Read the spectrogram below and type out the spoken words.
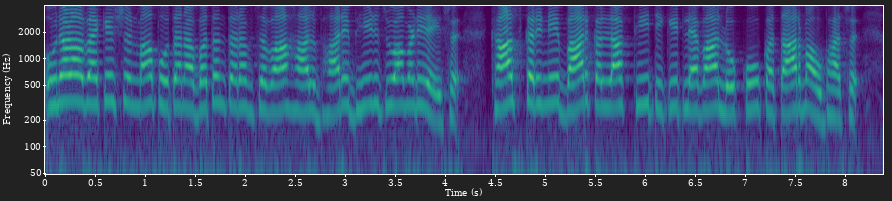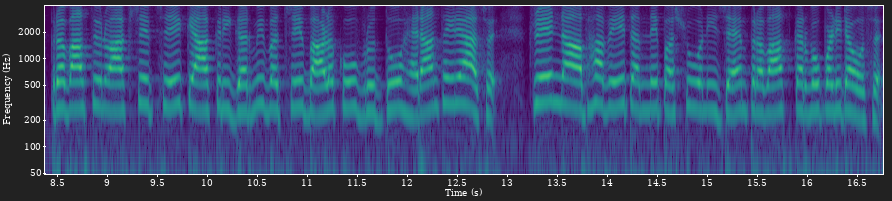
ઉનાળા વેકેશનમાં પોતાના વતન તરફ જવા હાલ ભારે ભીડ જોવા મળી રહી છે. ખાસ કરીને બાર કલાકથી ટિકિટ લેવા લોકો કતારમાં ઊભા છે. પ્રવાસીઓનો આક્ષેપ છે કે આકરી ગરમી વચ્ચે બાળકો, વૃદ્ધો હેરાન થઈ રહ્યા છે. ટ્રેનના અભાવે તેમને પશુઓની જેમ પ્રવાસ કરવો પડી રહ્યો છે.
